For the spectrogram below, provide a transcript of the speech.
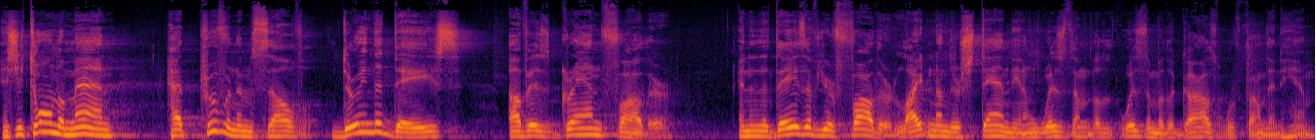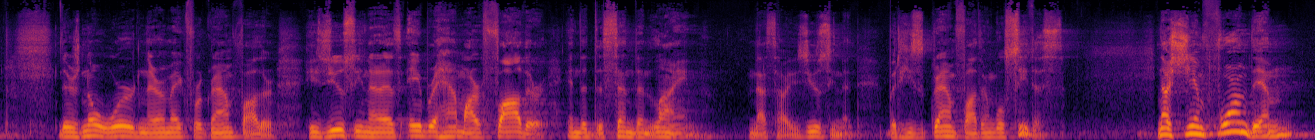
And she told him the man had proven himself during the days of his grandfather. And in the days of your father, light and understanding and wisdom, the wisdom of the gods were found in him. There's no word in Aramaic for grandfather. He's using it as Abraham, our father, in the descendant line. And that's how he's using it. But he's grandfather, and we'll see this. Now she informed them,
